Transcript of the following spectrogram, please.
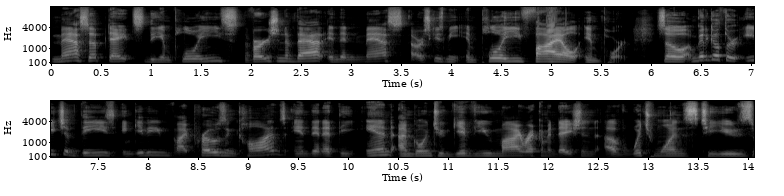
mass updates, the employees version of that, and then mass, or excuse me, employee file import. So I'm going to go through each of these and give you my pros and cons. And then at the end, I'm going to give you my recommendation of which ones to use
